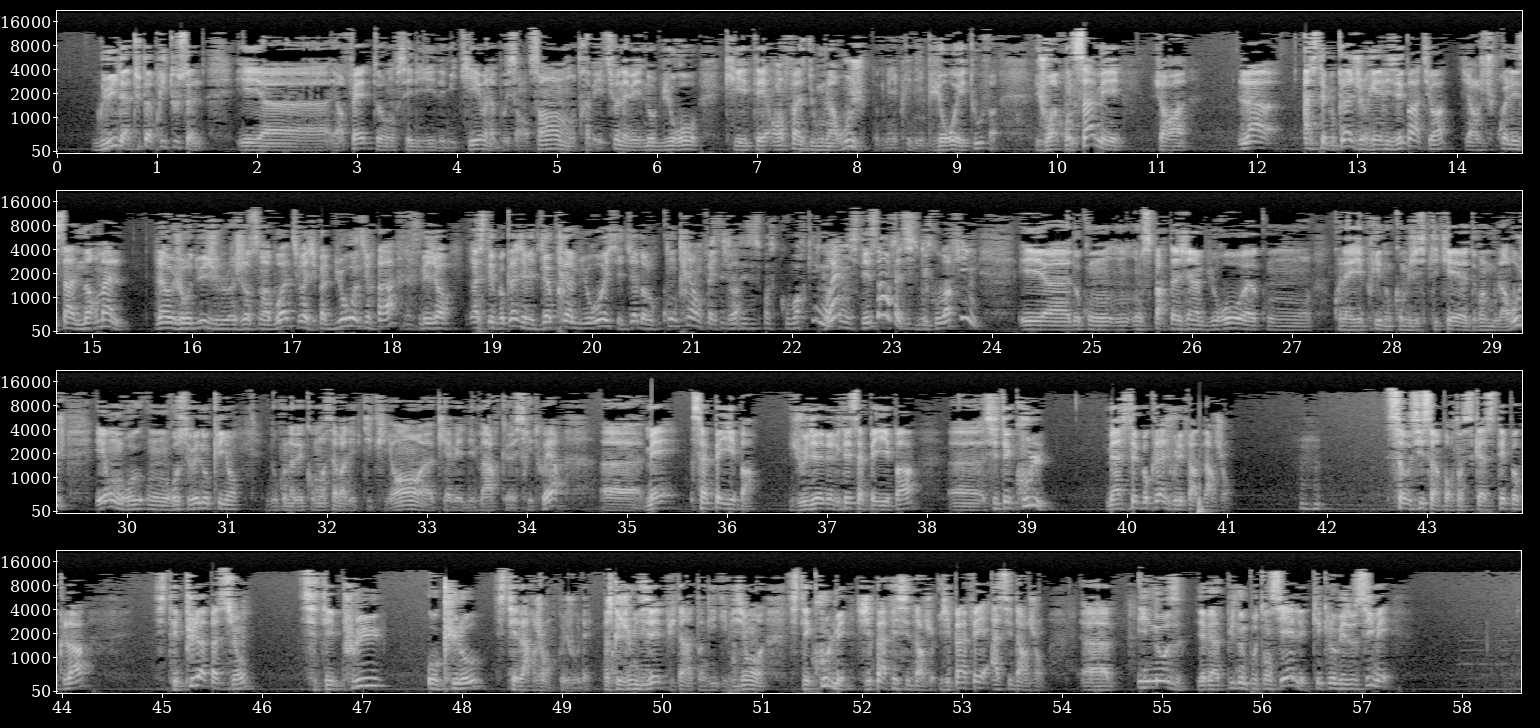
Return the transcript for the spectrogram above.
Lui, il a tout appris tout seul. Et, euh, et en fait, on s'est liés d'amitié, on a bossé ensemble, on travaillait dessus, on avait nos bureaux qui étaient en face du Moulin Rouge, donc on avait pris des bureaux et tout. Enfin, je vous raconte ça, mais genre là, à cette époque-là, je réalisais pas, tu vois. Genre, je prenais ça normal. Là aujourd'hui, je, je lance ma boîte, tu vois, j'ai pas de bureau, tu vois. Mais genre, à cette époque-là, j'avais déjà pris un bureau et c'est déjà dans le concret en fait, vois. des espaces coworking. Ouais, c'était ça en fait, c'était du coworking. Et euh, donc on, on- on se partageait un bureau euh, qu'on avait pris, donc comme j'expliquais euh, devant le Moulin Rouge, et on, re- on recevait nos clients. Donc on avait commencé à avoir des petits clients euh, qui avaient des marques streetwear, mais ça payait pas. Je vous dis la vérité, ça payait pas. C'était cool, mais à cette époque-là, je voulais faire de l'argent. Ça aussi c'est important, c'est qu'à cette époque-là, c'était plus la passion, c'était plus au culot, c'était l'argent que je voulais. Parce que je me disais, putain, attends, Geeky Vision, euh, c'était cool, mais j'ai pas fait assez d'argent. J'ai pas fait assez d'argent. Euh, Inos, il y avait un putain de potentiel, Kekloviz aussi, mais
